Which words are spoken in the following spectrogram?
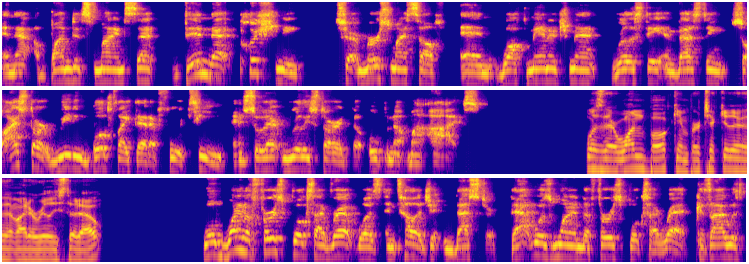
and that abundance mindset, then that pushed me to immerse myself in wealth management, real estate investing. So I start reading books like that at 14. And so that really started to open up my eyes. Was there one book in particular that might have really stood out? Well, one of the first books I read was Intelligent Investor. That was one of the first books I read because I was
